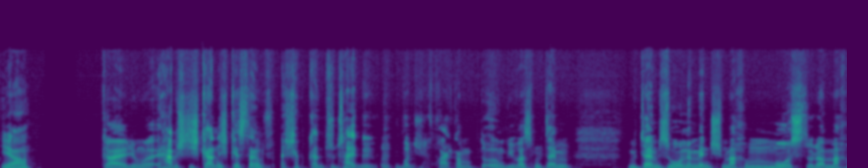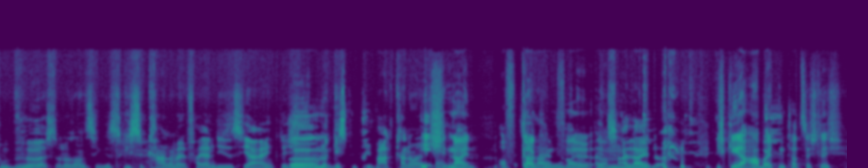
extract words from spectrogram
Ja. Geil, Junge. Habe ich dich gar nicht gestern. Ich habe gerade total. Wollte ich gefragt haben, ob du irgendwie was mit deinem, mit deinem Sohnemenschen machen musst oder machen wirst oder sonstiges. Gehst du Karneval feiern dieses Jahr eigentlich? Ähm, oder gehst du Privatkarneval Ich, feiern? nein, auf gar alleine? keinen Fall. Als Ähm, alleine. ich gehe arbeiten tatsächlich.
